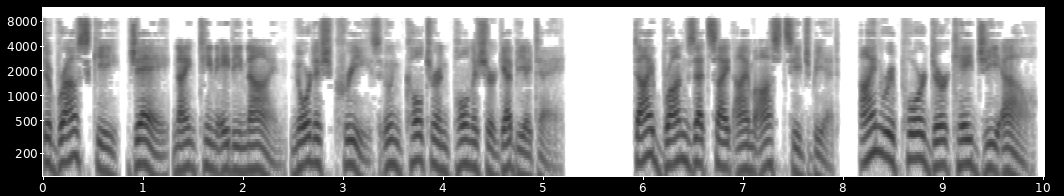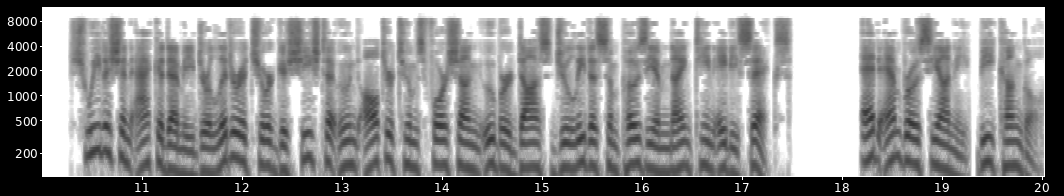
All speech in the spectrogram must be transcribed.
Dabrowski, J. 1989 Nordische Krise und Kulturen polnischer Gebiete. Die Bronzezeit im Ostseegebiet. Ein Rapport der KGL. Schwedischen Akademie der Literaturgeschichte und Altertumsforschung über das Julita Symposium 1986. Ed Ambrosiani, B. Kungl.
